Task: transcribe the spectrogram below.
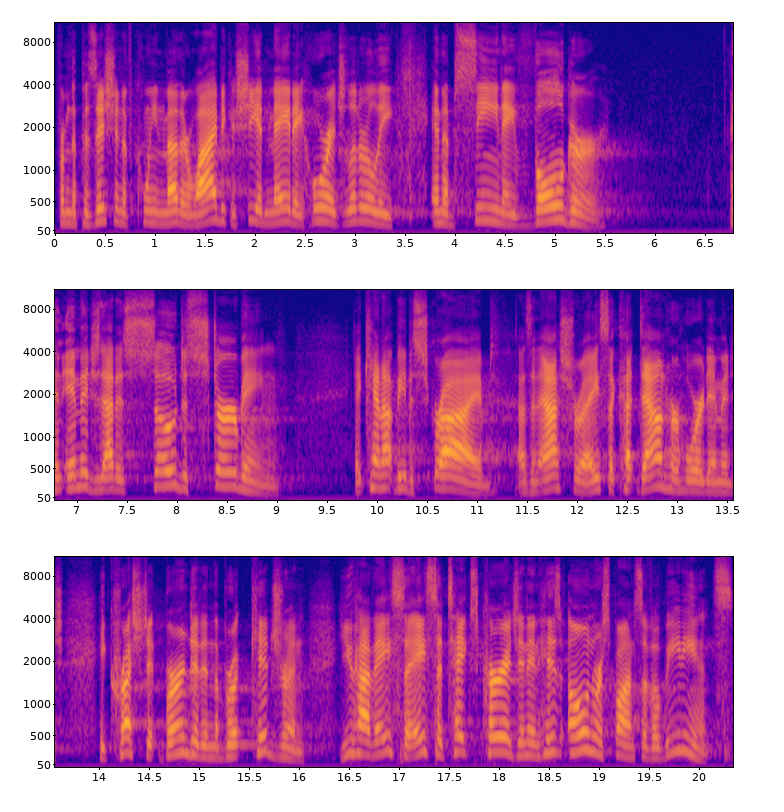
from the position of queen mother. Why? Because she had made a horrid, literally an obscene, a vulgar, an image that is so disturbing it cannot be described as an Asherah. Asa cut down her horrid image. He crushed it, burned it in the brook Kidron. You have Asa. Asa takes courage and in his own response of obedience.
